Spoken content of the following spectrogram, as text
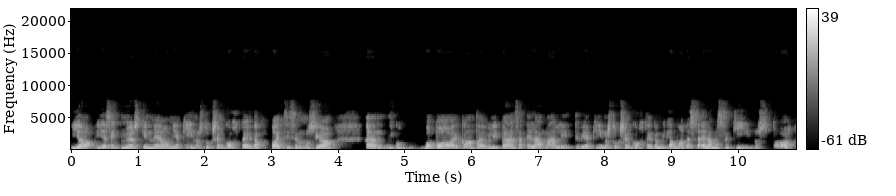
Ja, ja sitten myöskin meidän omia kiinnostuksen kohteita, paitsi semmoisia niin vapaa-aikaan tai ylipäänsä elämään liittyviä kiinnostuksen kohteita. Mikä mua tässä elämässä kiinnostaa?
